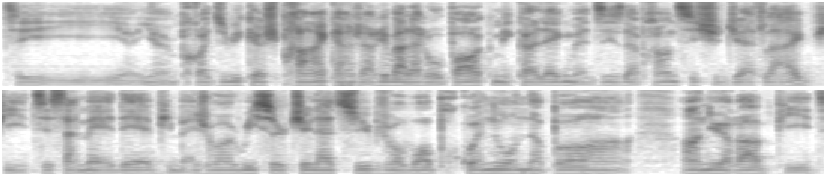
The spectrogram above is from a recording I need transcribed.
tu sais, il y a- il y, a un produit que je prends quand j'arrive à l'aéroport que mes collègues me disent de prendre si je suis jet lag, puis, tu sais, ça m'aidait, puis ben, je vais researcher là-dessus, puis je vais voir pourquoi nous, on n'a pas en, en Europe, puis, tu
